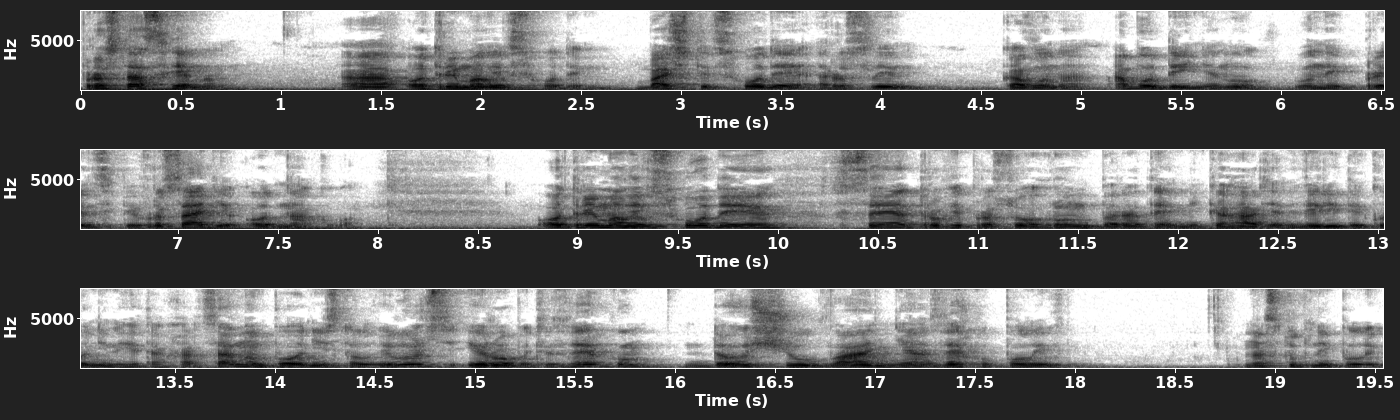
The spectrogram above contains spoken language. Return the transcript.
Проста схема. Отримали всходи. Бачите, всходи рослин кавуна або диня. Ну, вони, в принципі, в розсаді однаково. Отримали всходи, все, трохи просох ґрунт, берете мікагардіан, віріди, конінги та харцану по одній столовій ложці і робите зверху дощування, зверху полив. Наступний полив.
